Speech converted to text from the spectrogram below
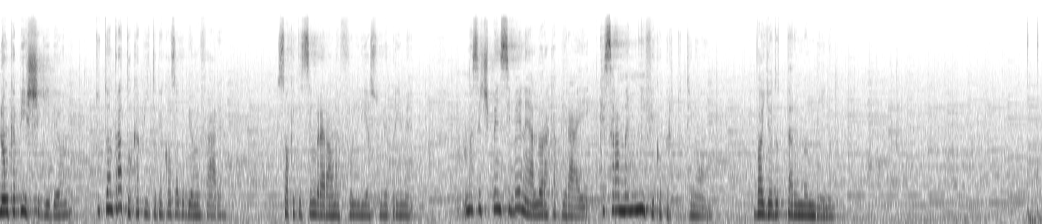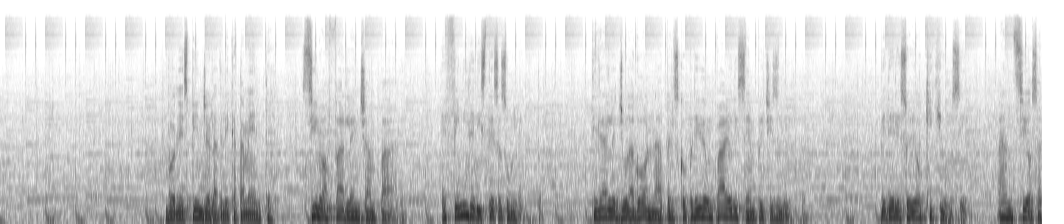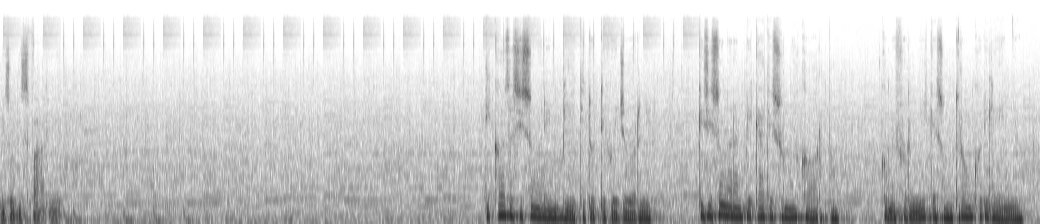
Non capisci, Gideon? Tutto a un tratto ho capito che cosa dobbiamo fare. So che ti sembrerà una follia sulle prime, ma se ci pensi bene allora capirai che sarà magnifico per tutti noi. Voglio adottare un bambino. Vorrei spingerla delicatamente, sino a farla inciampare e finire distesa sul letto. Tirarle giù la gonna per scoprire un paio di semplici slip. Vedere i suoi occhi chiusi, ansiosa di soddisfarli. Di cosa si sono riempiti tutti quei giorni, che si sono arrampicati sul mio corpo, come formiche su un tronco di legno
